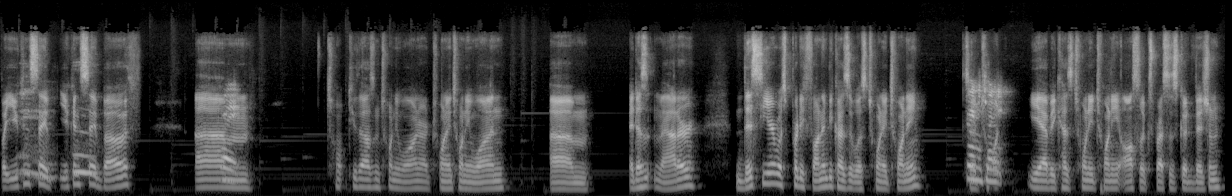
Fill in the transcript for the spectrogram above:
But you can say you can say both. Um, tw 2021 or 2021. Um, it doesn't matter. This year was pretty funny because it was 2020. So tw- 2020. yeah, because 2020 also expresses good vision.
